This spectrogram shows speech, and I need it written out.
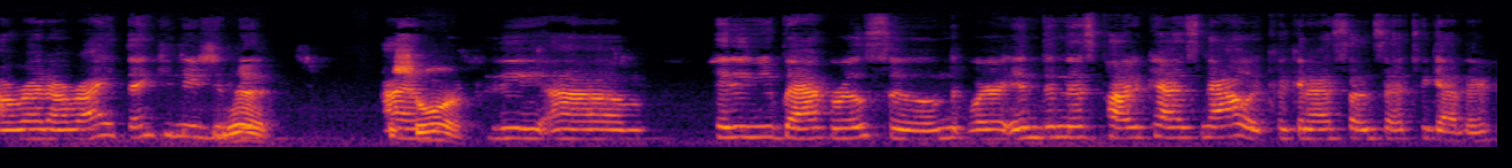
All right, all right. Thank you, Nesia Yeah, Beats. for I'm sure. The um, hitting you back real soon. We're ending this podcast now at Cooking at Sunset together.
